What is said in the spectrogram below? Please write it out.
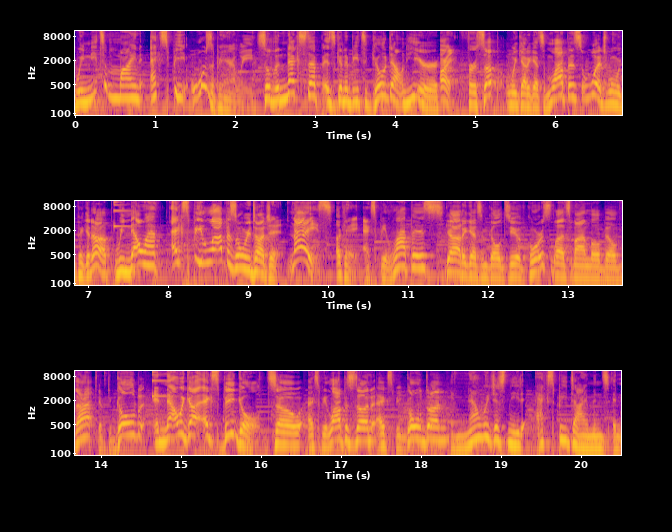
we need to mine XP ores apparently. So the next step is going to be to go down here. All right, first up, we got to get some lapis, which when we pick it up, we now have XP lapis when we touch it. Nice. Okay, XP lapis. Got to get some gold too, of course. Let's mine a little bit of that. Get the gold. And now we got XP gold. So XP lapis done, XP gold done. And now we just need XP diamonds and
